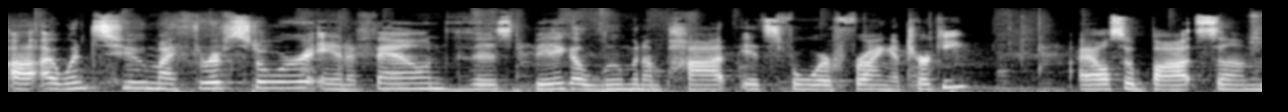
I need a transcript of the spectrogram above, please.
Uh, I went to my thrift store and I found this big aluminum pot. It's for frying a turkey. I also bought some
